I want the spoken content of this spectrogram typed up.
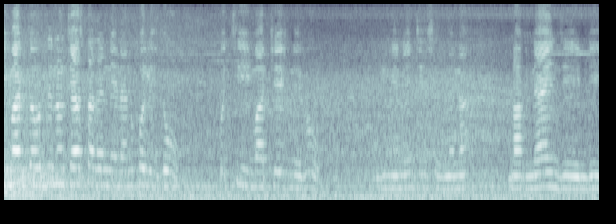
ఈ మరి దౌర్జన్యం చేస్తారని నేను అనుకోలేదు. వచ్చి ఈ మరి చేసినారు. నేనేం చేసేది నాన్న? నాకు న్యాయం చేయండి.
